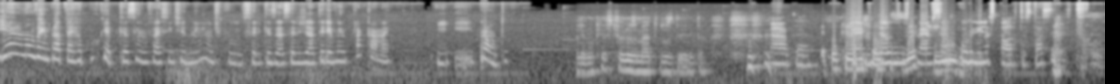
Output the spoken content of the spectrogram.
E ele não vem pra Terra por quê? Porque assim, não faz sentido nenhum. Tipo, se ele quisesse, ele já teria vindo pra cá, né? E, e pronto. Olha, não questione os métodos dele, tá? Ah, tá. É porque É, eles estão se Deus escreve sempre divertindo. por linhas tortas, tá certo.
